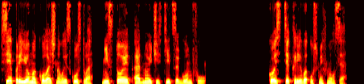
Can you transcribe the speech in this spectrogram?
Все приемы кулачного искусства не стоят одной частицы гунфу. Костя криво усмехнулся.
